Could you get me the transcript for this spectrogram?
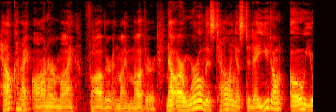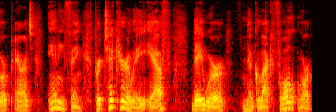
how can I honor my father and my mother. Now, our world is telling us today you don't owe your parents anything, particularly if they were neglectful or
